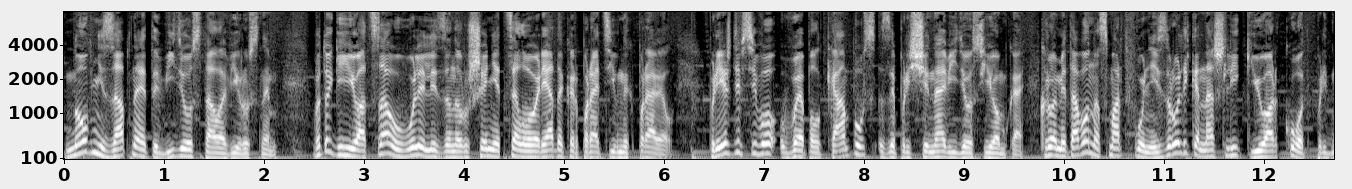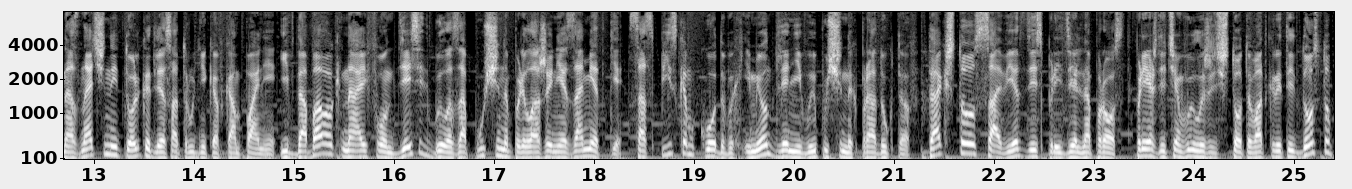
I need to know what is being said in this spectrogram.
но внезапно это видео стало вирусным. В итоге ее отца уволили за нарушение целого ряда корпоративных правил. Прежде всего, в Apple Campus запрещена видеосъемка. Кроме того, на смартфоне из ролика нашли QR-код, предназначенный только для сотрудников компании. И вдобавок на iPhone 10 было запущено приложение заметки со списком кодовых имен для невыпущенных продуктов. Так что совет здесь предельно прост. Прежде чем выложить что-то в открытый доступ,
